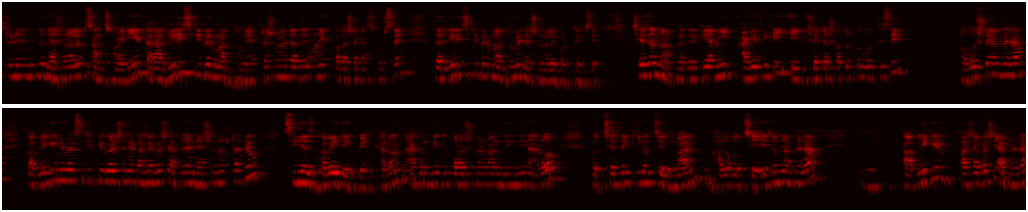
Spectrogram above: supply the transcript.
স্টুডেন্ট কিন্তু ন্যাশনালেও চান্স হয়নি। তারা রিলিজ স্লিপের মাধ্যমে, একটা সময় তাদের অনেক হতাশা কাজ করছে, তারা রিলিজ স্লিপের মাধ্যমে ন্যাশনালে ভর্তি হয়েছে। সেজন্য আপনাদেরকে আমি আগে থেকেই এই বিষয়টা সতর্ক করতেছি। অবশ্যই আপনারা পাবলিক ইউনিভার্সিটি প্রিপারেশনের পাশাপাশি আপনারা ন্যাশনালটাকেও সিরিয়াস ভাবেই দেখবেন। কারণ এখন কিন্তু পড়াশোনার মান দিন দিন আরও হচ্ছে যে কি হচ্ছে, মান ভালো হচ্ছে। এই জন্য আপনারা পাবলিকের পাশাপাশি আপনারা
